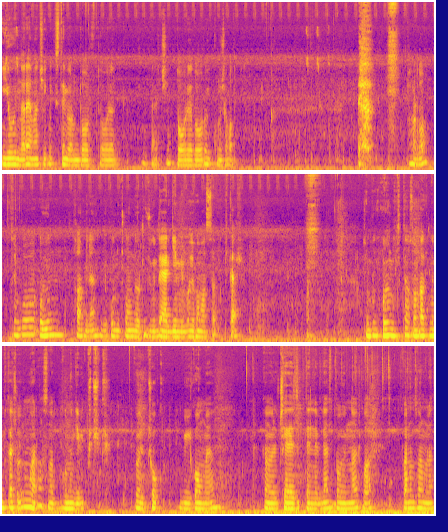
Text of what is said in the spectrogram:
iyi oyunları hemen çekmek istemiyorum doğru doğru gerçi doğruya doğru konuşamadım. Pardon. Şimdi bu oyun tahminen 13-14. günde eğer Boy yapamazsak biter. Şimdi bu oyun bittikten sonra aklımda birkaç oyun var aslında bunun gibi küçük. Böyle çok büyük olmayan hem öyle çerezlik denilebilen oyunlar var. Paranız var mı lan?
